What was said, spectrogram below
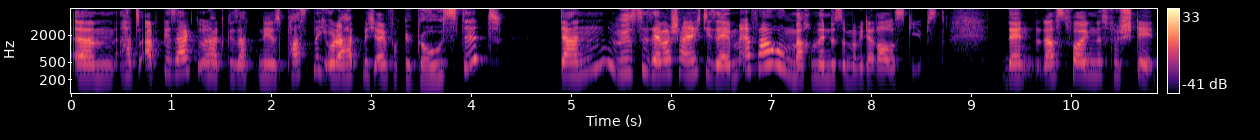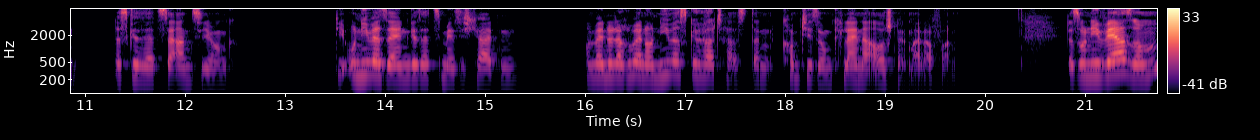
ähm, hat abgesagt oder hat gesagt, nee, das passt nicht oder hat mich einfach geghostet, dann wirst du sehr wahrscheinlich dieselben Erfahrungen machen, wenn du es immer wieder rausgibst. Denn du darfst Folgendes verstehen. Das Gesetz der Anziehung die universellen Gesetzmäßigkeiten. Und wenn du darüber noch nie was gehört hast, dann kommt hier so ein kleiner Ausschnitt mal davon. Das Universum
